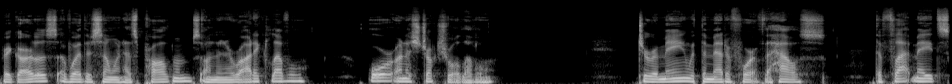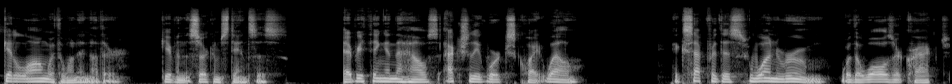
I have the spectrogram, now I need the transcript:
regardless of whether someone has problems on an neurotic level or on a structural level. To remain with the metaphor of the house, the flatmates get along with one another, given the circumstances. Everything in the house actually works quite well, except for this one room where the walls are cracked,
